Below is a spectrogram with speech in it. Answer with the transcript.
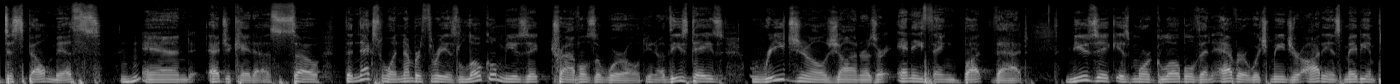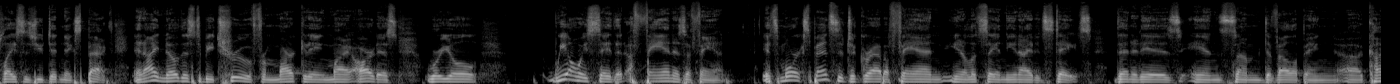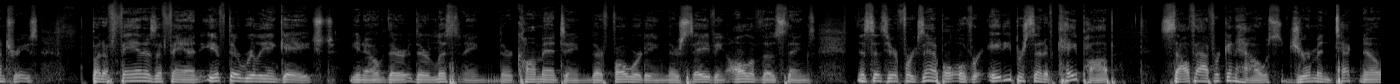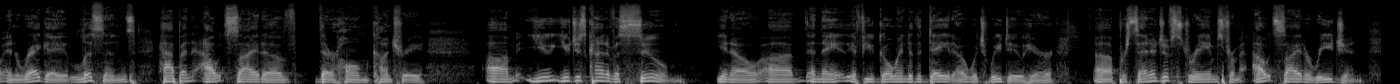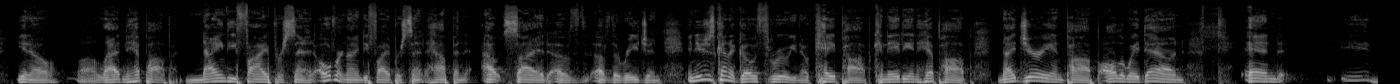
dispel myths mm-hmm. and educate us. So the next one, number 3 is local music travels the world. You know, these days regional genres are anything but that. Music is more global than ever, which means your audience may be in places you didn't expect. And I know this to be true from marketing my artists where you'll we always say that a fan is a fan. It's more expensive to grab a fan, you know, let's say in the United States, than it is in some developing uh, countries. But a fan is a fan if they're really engaged. You know, they're they're listening, they're commenting, they're forwarding, they're saving, all of those things. It says here, for example, over 80% of K-pop, South African house, German techno, and reggae listens happen outside of their home country. Um, you you just kind of assume you know, uh, and they if you go into the data, which we do here, uh, percentage of streams from outside a region, you know, uh, Latin hip hop, 95%, over 95% happen outside of, of the region. And you just kind of go through, you know, K pop, Canadian hip hop, Nigerian pop, all the way down. And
